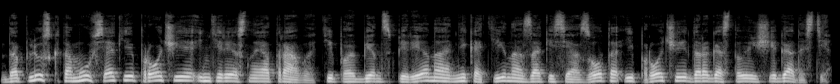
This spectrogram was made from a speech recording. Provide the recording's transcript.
Да плюс к тому всякие прочие интересные отравы, типа бензпирена, никотина, закиси азота и прочие дорогостоящие гадости.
